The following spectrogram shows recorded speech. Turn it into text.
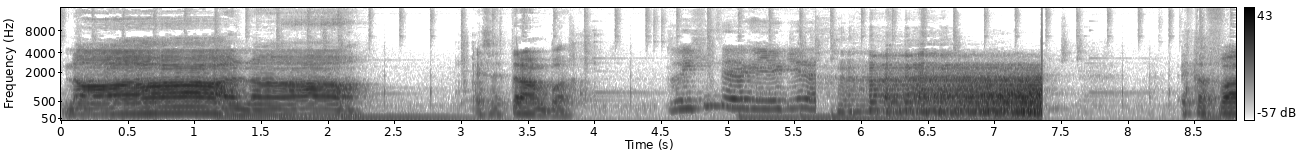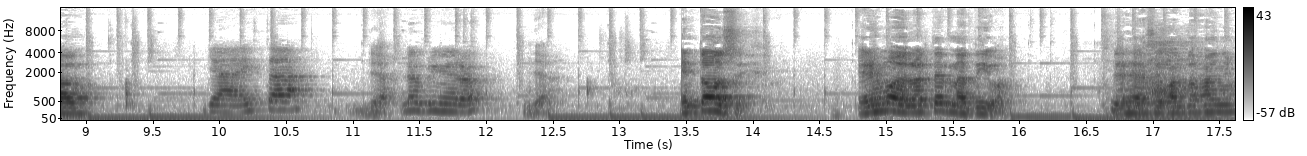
No, no. Esa es trampa. Tú dijiste lo que yo quiera. Estafado. Ya, ahí está. Ya, Lo primero. Ya. Entonces, eres modelo alternativa. ¿Desde hace cuántos años?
